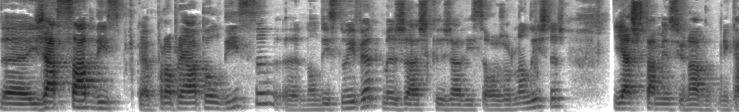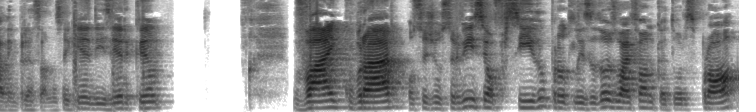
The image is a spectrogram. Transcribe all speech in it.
Eh, e já sabe disso, porque a própria Apple disse, eh, não disse no evento, mas acho que já disse aos jornalistas, e acho que está mencionado no comunicado de imprensa, não sei o que, dizer que vai cobrar, ou seja, o serviço é oferecido para utilizadores do iPhone 14 Pro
